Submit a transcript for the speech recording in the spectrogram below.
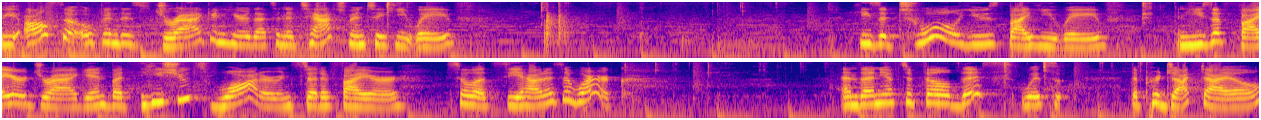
We also opened this dragon here that's an attachment to Heatwave. He's a tool used by Heatwave. And he's a fire dragon, but he shoots water instead of fire. So let's see, how does it work? And then you have to fill this with the projectile.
